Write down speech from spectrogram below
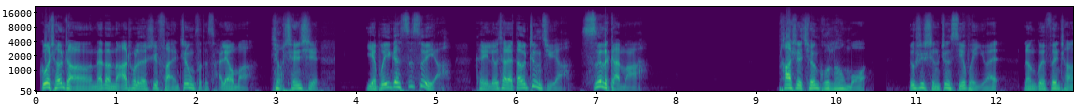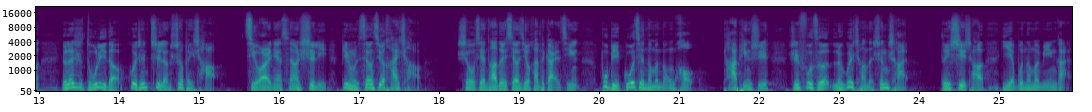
郭厂长难道拿出来的是反政府的材料吗？要真是，也不应该撕碎呀，可以留下来当证据呀，撕了干嘛？”他是全国劳模。又是省政协委员，冷柜分厂原来是独立的汇成制冷设备厂，九二年才向市里并入香雪海厂。首先，他对香雪海的感情不比郭建那么浓厚，他平时只负责冷柜厂的生产，对市场也不那么敏感。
